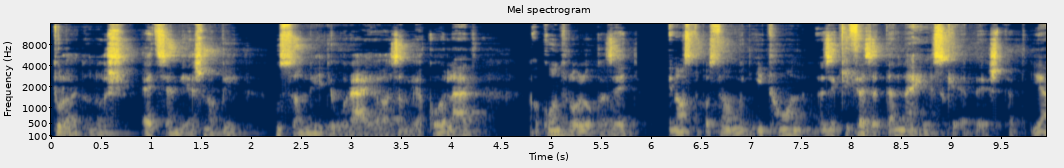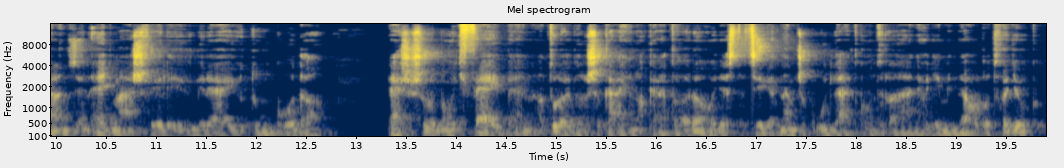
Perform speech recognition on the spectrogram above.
tulajdonos egyszemélyes napi 24 órája az, ami a korlát. A kontrollok az egy én azt tapasztalom, hogy itthon ez egy kifejezetten nehéz kérdés. Tehát jellemzően egy-másfél év, mire eljutunk oda, elsősorban, hogy fejben a tulajdonosok álljanak át arra, hogy ezt a céget nem csak úgy lehet kontrollálni, hogy én mindenhol ott vagyok,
